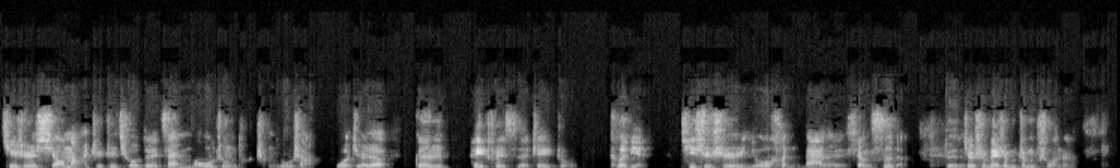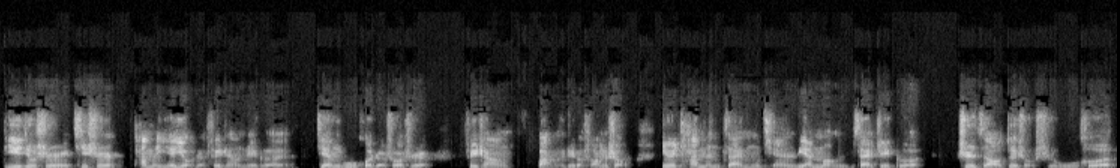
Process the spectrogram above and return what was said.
其实小马这支球队在某种程度上，我觉得跟 Patriots 的这种特点其实是有很大的相似的。对，就是为什么这么说呢？第一就是其实他们也有着非常这个坚固或者说是非常棒的这个防守，因为他们在目前联盟在这个制造对手失误和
